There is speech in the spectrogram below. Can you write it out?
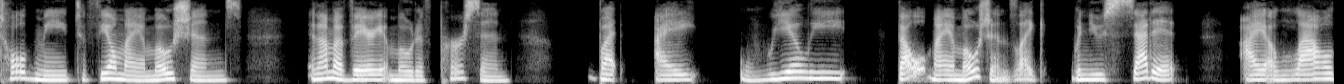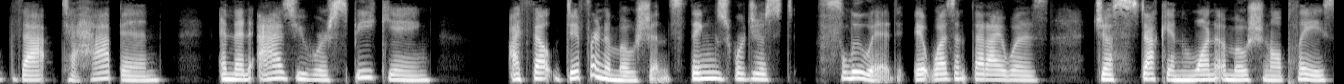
told me to feel my emotions. And I'm a very emotive person, but I really felt my emotions. Like when you said it, I allowed that to happen. And then as you were speaking, I felt different emotions. Things were just fluid. It wasn't that I was just stuck in one emotional place.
